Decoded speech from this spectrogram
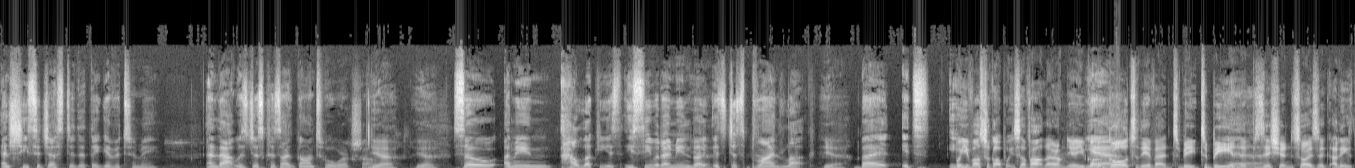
and she suggested that they give it to me. And that was just because I'd gone to a workshop. Yeah, yeah, So, I mean, how lucky is you see what I mean? But Yeah. it's just blind luck. yeah. But it's But you've also got to put yourself out there, haven't you? You've got Yeah. to go to the event to be to be in the position. So it's I think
